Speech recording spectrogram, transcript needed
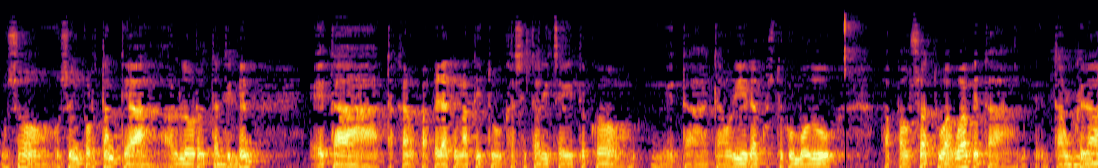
oso, oso importantea arlo horretatik eta, eta klar, paperak ematetu kasetaritza egiteko eta, eta hori erakusteko modu pausatuagoak eta, eta aukera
